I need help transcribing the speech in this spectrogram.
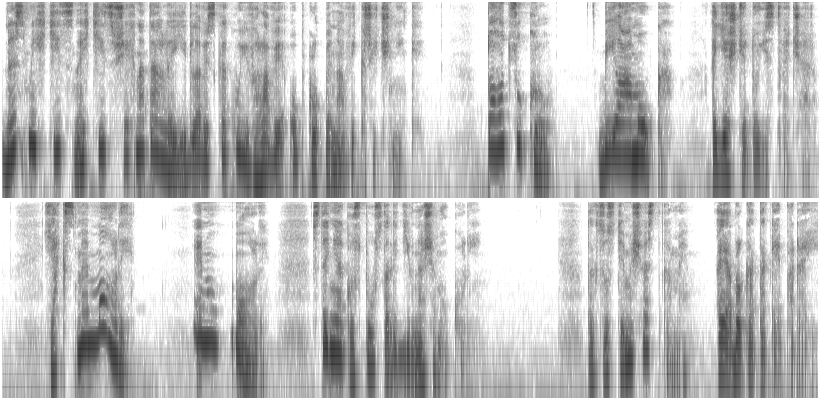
Dnes mi chtíc nechtíc všechna tahle jídla vyskakují v hlavě obklopena vykřičníky. Toho cukru, bílá mouka a ještě to jíst večer. Jak jsme mohli? Jenu mohli. Stejně jako spousta lidí v našem okolí. Tak co s těmi švestkami? A jablka také padají.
